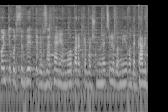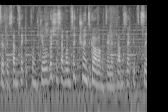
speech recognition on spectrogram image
პოლიტიკური სუბიექტები მზად არიან მოლაპარაკებაში მონაწილეობა მიიღონ და გაგზავნეს ამ საკითხის მსჯელობა, შესაბამისად ჩვენც გავაგზავნებთ ამ საკითხზე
